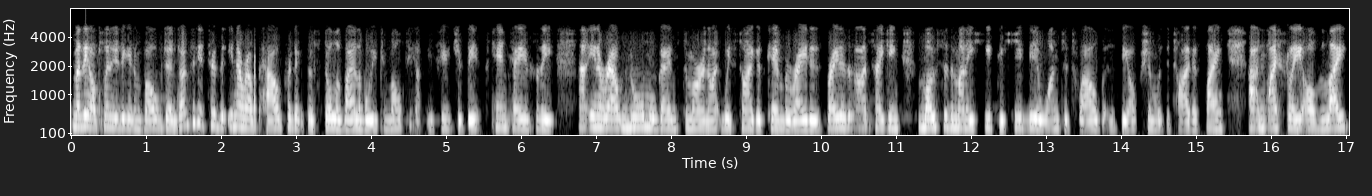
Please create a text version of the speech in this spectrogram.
Smithy, I'll plenty to get involved in. Don't forget through the NRL Power Predictor still available. You can multi up your future bets. Can tell you for the uh, NRL normal games tomorrow night, West Tigers, Canberra Raiders. Raiders are taking most of the money head to head there. 1 to 12 is the option with the Tigers playing uh, nicely of late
